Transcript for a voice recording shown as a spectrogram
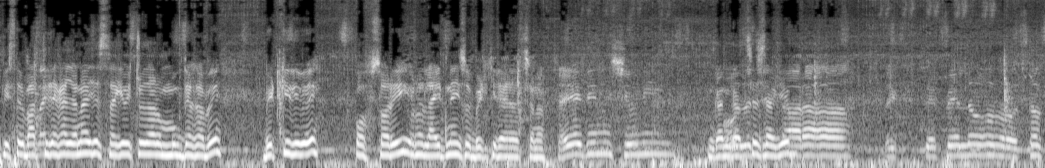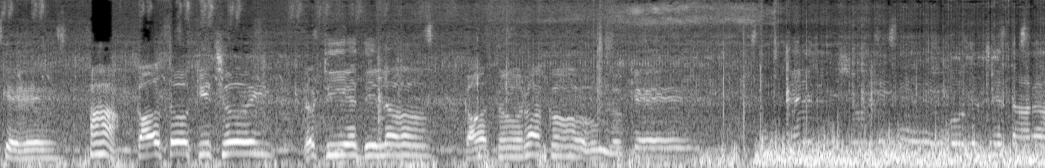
পিসের বাতি দেখা যায় না যে সাকিব একটু তার মুখ দেখাবে ভেটকি দিবে। ও সরি কোনো লাইট নেই সো ভেটকি দেখা যাচ্ছে না। সেদিন শুনি গান গাচ্ছে সাকিব। দেখতে পেল তোকে। আহা। কত কিছুই রটিয়ে দিল কত রকম লোকে। বলছে তারা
